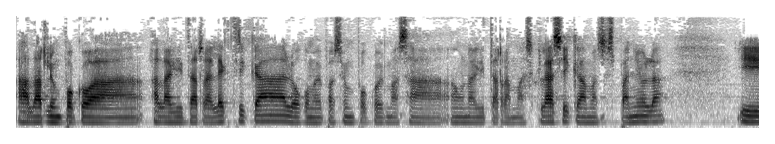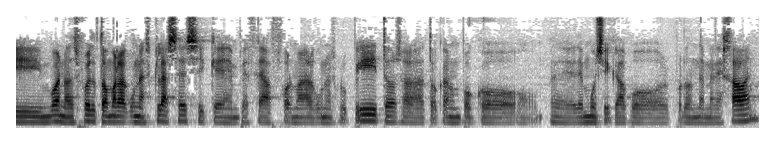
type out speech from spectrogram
a darle un poco a, a la guitarra eléctrica, luego me pasé un poco más a, a una guitarra más clásica, más española. Y bueno, después de tomar algunas clases sí que empecé a formar algunos grupitos, a tocar un poco eh, de música por, por donde me dejaban.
